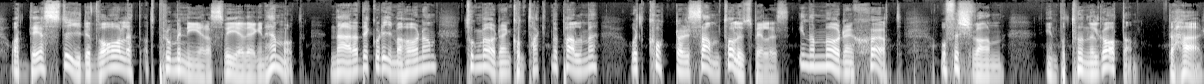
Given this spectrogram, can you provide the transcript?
och att det styrde valet att promenera Sveavägen hemåt. Nära Dekorima-hörnan tog mördaren kontakt med Palme och ett kortare samtal utspelades innan mördaren sköt och försvann in på Tunnelgatan. Det här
